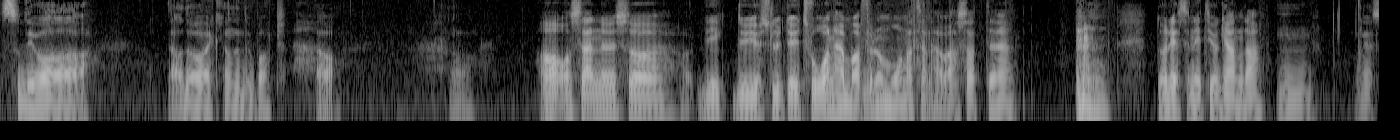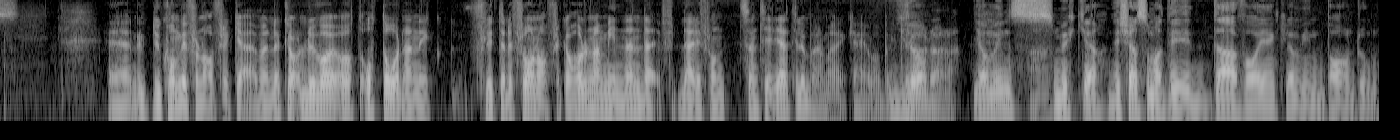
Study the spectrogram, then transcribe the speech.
Så det var, ja, det var verkligen underbart. Ja. Ja. Ja, och sen nu så gick du ju- slutade ju tvåan här bara för Mm. någon månad sedan här va? Så att, eh, Då reste ni till Uganda. Mm. Yes. Eh, Du kom ju från Afrika, men det är klart, du var åt- åtta år när ni flyttade från Afrika. Har du några minnen där- därifrån sen tidigare till att börja med? Kan jag vara kul Ja. att höra. Jag minns mycket. Det känns som att det där var egentligen min barndom.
